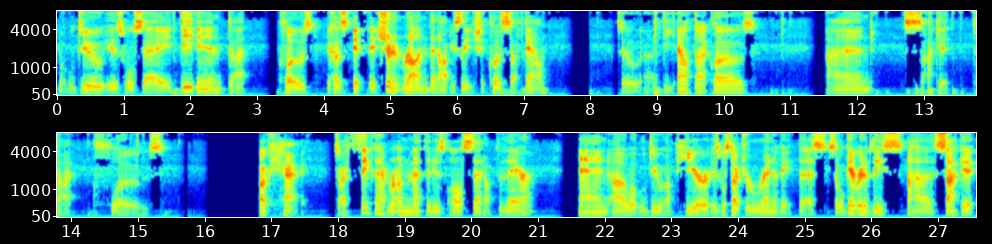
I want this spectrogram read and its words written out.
what we'll do is we'll say dn dot close because if it shouldn't run, then obviously it should close stuff down. So uh, d out dot close and socket dot close. Okay, so I think that run method is all set up there. And uh, what we'll do up here is we'll start to renovate this. So we'll get rid of these uh, socket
